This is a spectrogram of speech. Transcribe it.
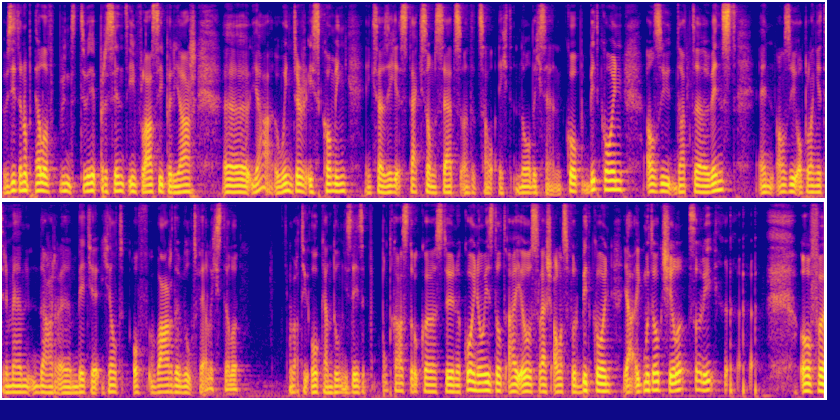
We zitten op 11,2% inflatie per jaar. Uh, ja, winter is coming. ik zou zeggen, stack some sats, want het zal echt nodig zijn. Koop bitcoin als u dat uh, wenst. En als u op lange termijn daar een beetje geld of waarde wilt veiligstellen wat u ook kan doen, is deze podcast ook uh, steunen. coinois.io slash alles voor bitcoin. Ja, ik moet ook chillen, sorry. of uh,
